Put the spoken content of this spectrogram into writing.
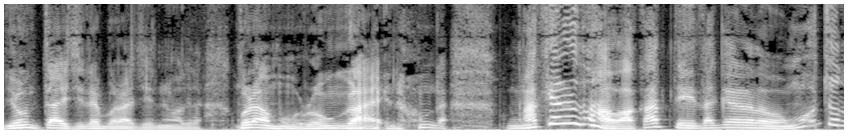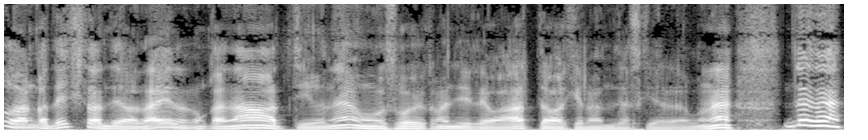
4対1でブラジルに負けた。これはもう論外、論外。負けるのは分かっていたけれども、もうちょっとなんかできたんではないのかなっていうね、もうそういう感じではあったわけなんですけれどもね。でね、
